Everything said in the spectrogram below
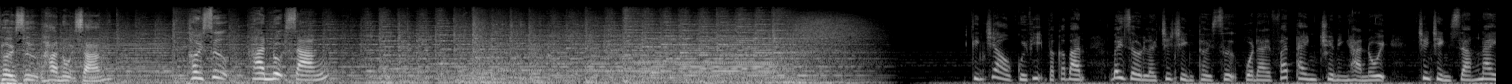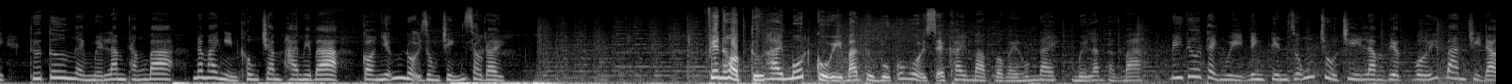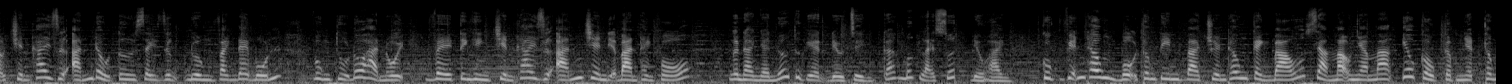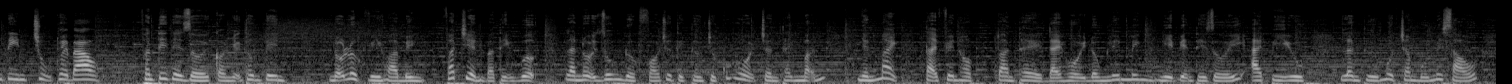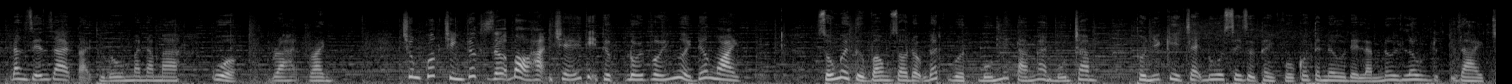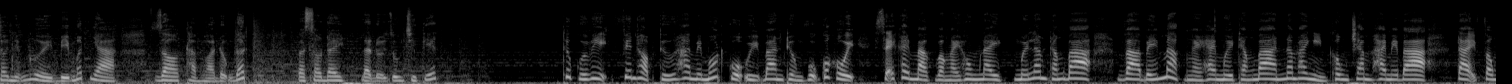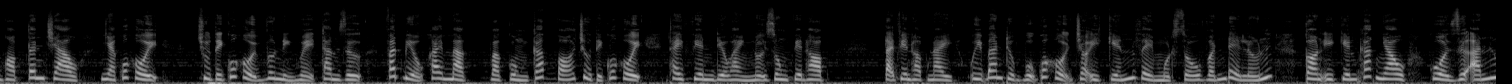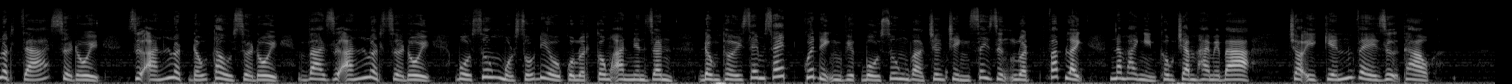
Thời sự Hà Nội sáng. Thời sự Hà Nội sáng. Kính chào quý vị và các bạn. Bây giờ là chương trình thời sự của Đài Phát thanh Truyền hình Hà Nội. Chương trình sáng nay, thứ tư ngày 15 tháng 3 năm 2023 có những nội dung chính sau đây. Phiên họp thứ 21 của Ủy ban Thường vụ Quốc hội sẽ khai mạc vào ngày hôm nay, 15 tháng 3. Bí thư Thành ủy Đinh Tiến Dũng chủ trì làm việc với Ban chỉ đạo triển khai dự án đầu tư xây dựng đường vành đai 4 vùng thủ đô Hà Nội về tình hình triển khai dự án trên địa bàn thành phố. Ngân hàng Nhà nước thực hiện điều chỉnh các mức lãi suất điều hành. Cục Viễn thông, Bộ Thông tin và Truyền thông cảnh báo giả mạo nhà mạng yêu cầu cập nhật thông tin chủ thuê bao. Phần tin thế giới có những thông tin nỗ lực vì hòa bình, phát triển và thịnh vượng là nội dung được Phó Chủ tịch Thường trực Quốc hội Trần Thanh Mẫn nhấn mạnh tại phiên họp toàn thể Đại hội đồng Liên minh Nghị viện Thế giới IPU lần thứ 146 đang diễn ra tại thủ đô Manama của Bahrain. Trung Quốc chính thức dỡ bỏ hạn chế thị thực đối với người nước ngoài. Số người tử vong do động đất vượt 48.400. Thổ Nhĩ Kỳ chạy đua xây dựng thành phố container để làm nơi lâu dài cho những người bị mất nhà do thảm họa động đất. Và sau đây là nội dung chi tiết. Thưa quý vị, phiên họp thứ 21 của Ủy ban Thường vụ Quốc hội sẽ khai mạc vào ngày hôm nay 15 tháng 3 và bế mạc ngày 20 tháng 3 năm 2023 tại phòng họp Tân Trào, nhà Quốc hội. Chủ tịch Quốc hội Vương Đình Huệ tham dự, phát biểu khai mạc và cùng các phó chủ tịch Quốc hội thay phiên điều hành nội dung phiên họp. Tại phiên họp này, Ủy ban Thường vụ Quốc hội cho ý kiến về một số vấn đề lớn, còn ý kiến khác nhau của dự án luật giá sửa đổi, dự án luật đấu thầu sửa đổi và dự án luật sửa đổi, bổ sung một số điều của luật công an nhân dân, đồng thời xem xét quyết định việc bổ sung vào chương trình xây dựng luật pháp lệnh năm 2023, cho ý kiến về dự thảo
